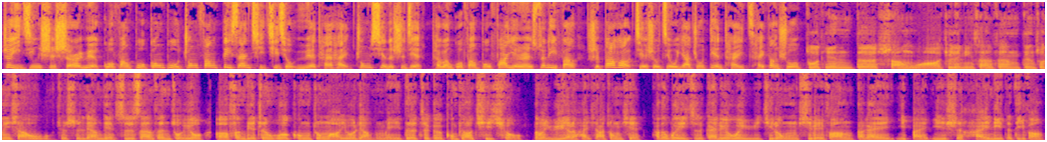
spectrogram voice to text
这已经是十二月国防部公布中方第三起气球逾越台海中线的事件。台湾国防部发言人孙立方十八号接受自由亚洲电台采访说：“昨天的上午啊九点零三分跟昨天下午就是两点四十三分左右，呃，分别侦获。”空中啊有两枚的这个空飘气球，那么逾越了海峡中线，它的位置概略位于基隆西北方大概一百一十海里的地方。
